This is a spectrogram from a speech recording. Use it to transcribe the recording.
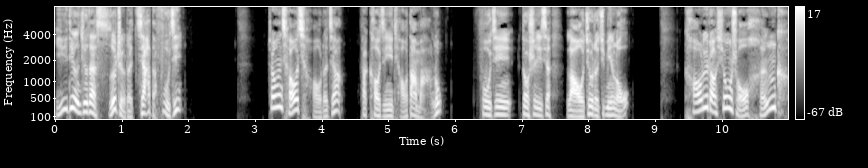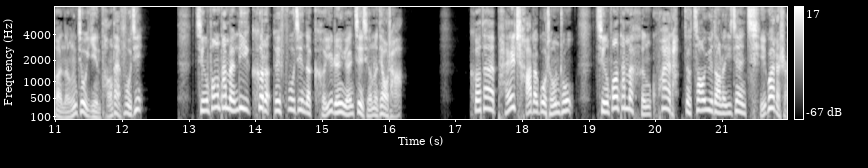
一定就在死者的家的附近。张巧巧的家，它靠近一条大马路，附近都是一些老旧的居民楼。考虑到凶手很可能就隐藏在附近，警方他们立刻的对附近的可疑人员进行了调查。可在排查的过程中，警方他们很快的就遭遇到了一件奇怪的事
